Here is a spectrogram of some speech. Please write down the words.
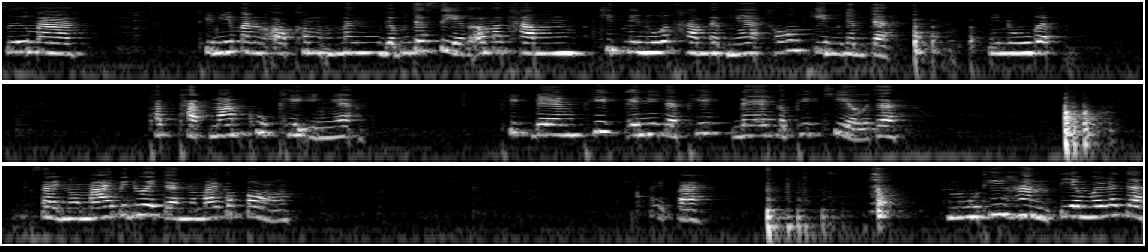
ซื้อมา ทีนี้มันออกมันเดี๋ยวมันจะเสียเอามาทำคิดเมนูทำแบบเนี้ยเขาก็กินกันจ้ะเมนูแบบ ผัดผัดน้ำคลุกคลิอย่างเงี้ยพริกแดงพริกไอ้นี่จ้ะพริกแดงกับพริกเขียวจ้ะใส่หน่อไม้ไปด้วยจ้ะหน่อไม้กระป๋อง ใส่ไป หมูที่หั่นเตรียมไว้แล้วจ้ะ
